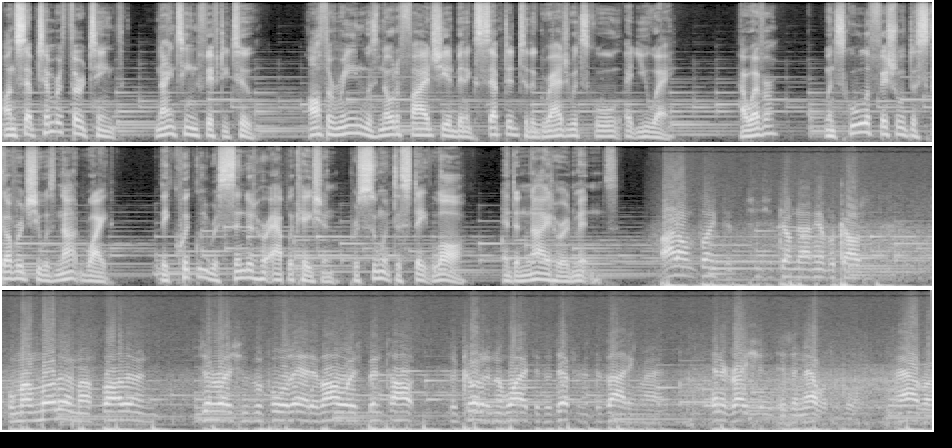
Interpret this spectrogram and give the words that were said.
On September 13, 1952, Autherine was notified she had been accepted to the graduate school at UA. However, when school officials discovered she was not white, they quickly rescinded her application pursuant to state law and denied her admittance. I don't think that she should come down here because well, my mother and my father and generations before that have always been taught the colored and the white is a definite dividing line. Integration is inevitable. However,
